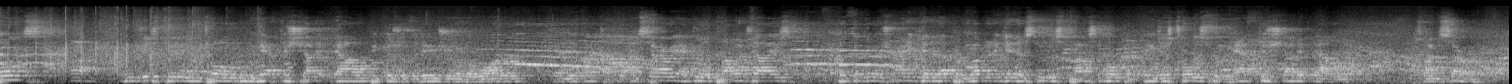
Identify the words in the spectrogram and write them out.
Folks, uh, we've just been told we have to shut it down because of the danger of the water. And I'm sorry, I do apologize, but they're going to try to get it up and run it again as soon as possible, but they just told us we have to shut it down. So I'm sorry.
